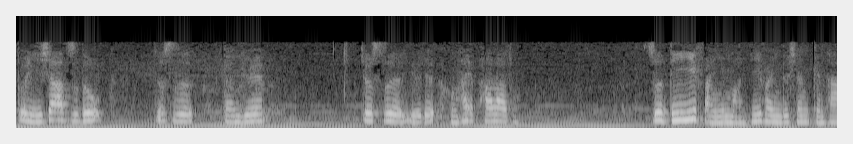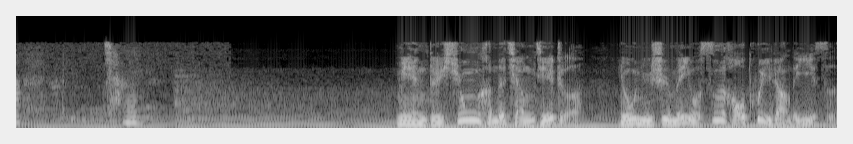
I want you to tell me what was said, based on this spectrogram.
都一下子都就是感觉就是有点很害怕那种。这第一反应嘛，第一反应就想跟他抢。面对凶狠的抢劫者。刘女士没有丝毫退让的意思，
